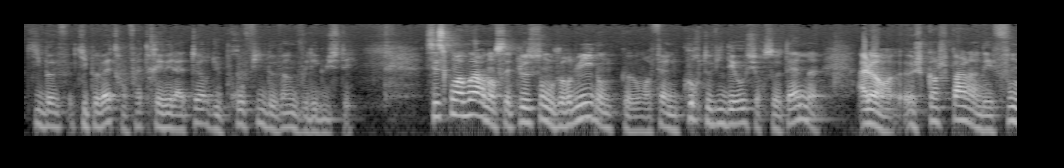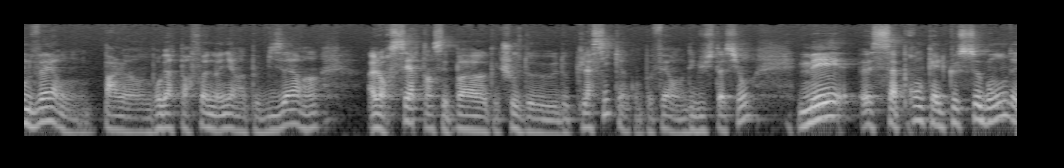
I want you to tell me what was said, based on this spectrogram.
qui peuvent, qui peuvent être en fait révélateurs du profil de vin que vous dégustez. C'est ce qu'on va voir dans cette leçon aujourd'hui, donc euh, on va faire une courte vidéo sur ce thème. Alors, euh, quand je parle des fonds de verre, on, parle, on me regarde parfois de manière un peu bizarre. Hein. Alors certes, hein, ce n'est pas quelque chose de, classique hein, qu'on peut faire en dégustation, mais euh, ça prend quelques secondes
